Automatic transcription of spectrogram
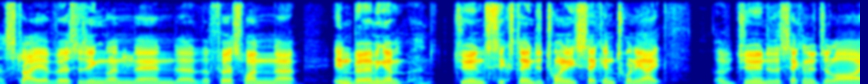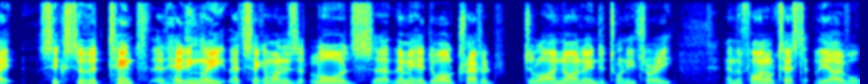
Australia versus England, and uh, the first one uh, in Birmingham, June 16 to 20, second 28th of June to the 2nd of July, 6th to the 10th at Headingley. That second one is at Lords. Uh, then we head to Old Trafford, July 19 to 23, and the final test at the Oval,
